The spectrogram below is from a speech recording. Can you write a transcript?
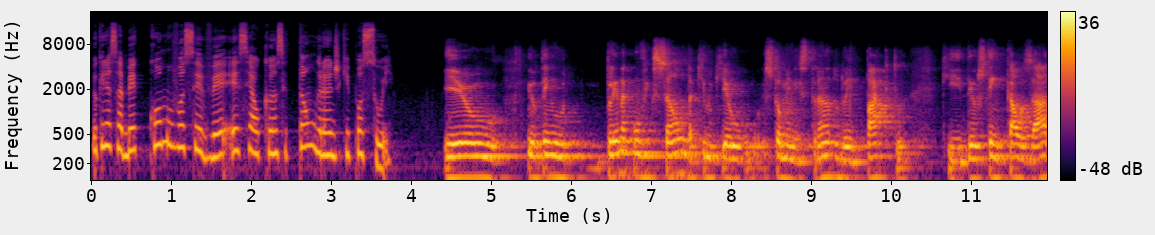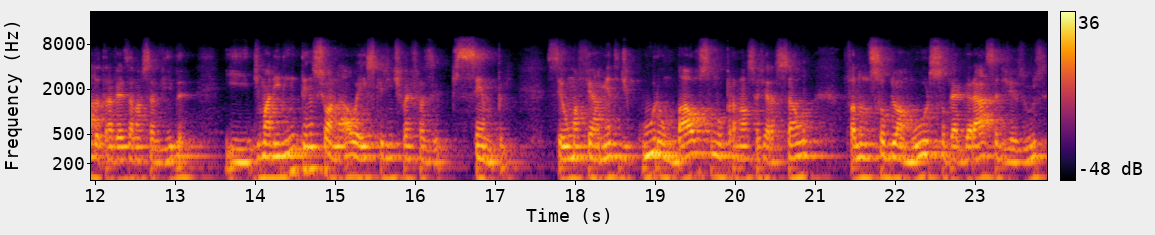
Eu queria saber como você vê esse alcance tão grande que possui. Eu, eu tenho plena convicção daquilo que eu estou ministrando, do impacto que Deus tem causado através da nossa vida e de maneira intencional é isso que a gente vai fazer sempre. Ser uma ferramenta de cura, um bálsamo para a nossa geração, falando sobre o amor, sobre a graça de Jesus,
